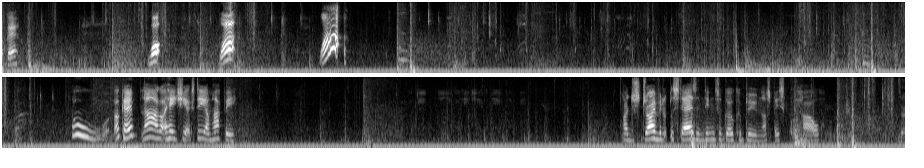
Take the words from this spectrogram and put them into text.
Okay. What? What? What? Ooh, okay. Now I got HCXD, I'm happy. I just drive it up the stairs and things will go kaboom. That's basically how. There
